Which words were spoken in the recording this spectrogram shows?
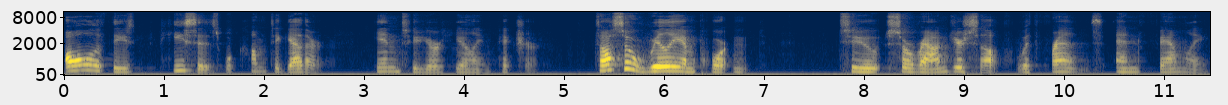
all of these pieces will come together into your healing picture. It's also really important to surround yourself with friends and family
